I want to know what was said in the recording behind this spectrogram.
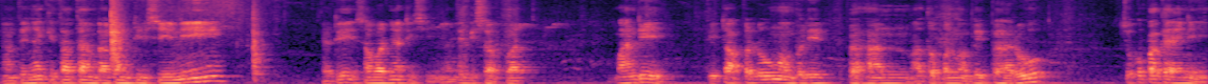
Nantinya kita tambahkan di sini. Jadi showernya di sini. Ini bisa buat mandi. Tidak perlu membeli bahan ataupun membeli baru. Cukup pakai ini.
